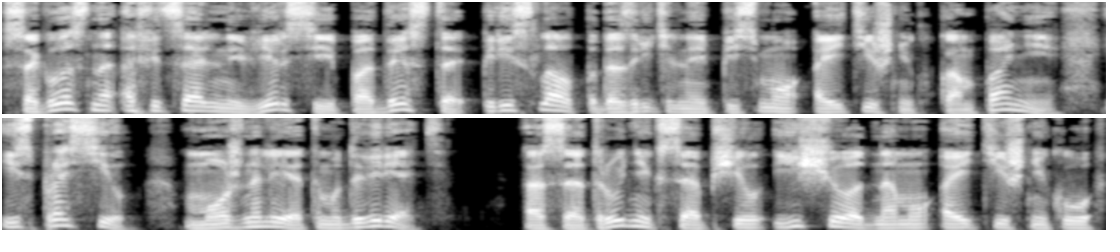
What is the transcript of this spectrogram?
Согласно официальной версии, Подеста переслал подозрительное письмо айтишнику компании и спросил, можно ли этому доверять а сотрудник сообщил еще одному айтишнику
